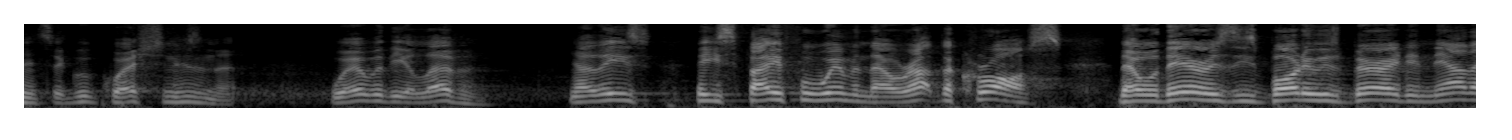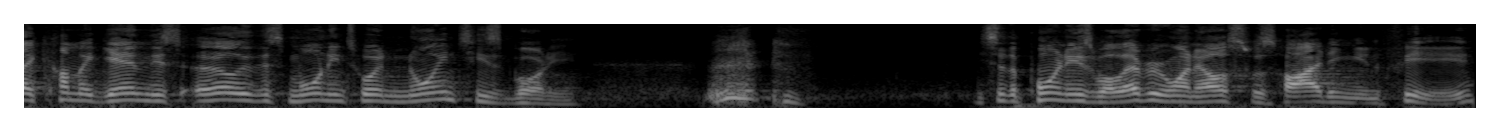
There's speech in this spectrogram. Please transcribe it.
It's a good question, isn't it? Where were the 11? Now, these, these faithful women, they were at the cross. They were there as his body was buried, and now they come again this early this morning to anoint his body. you see, the point is, while everyone else was hiding in fear,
